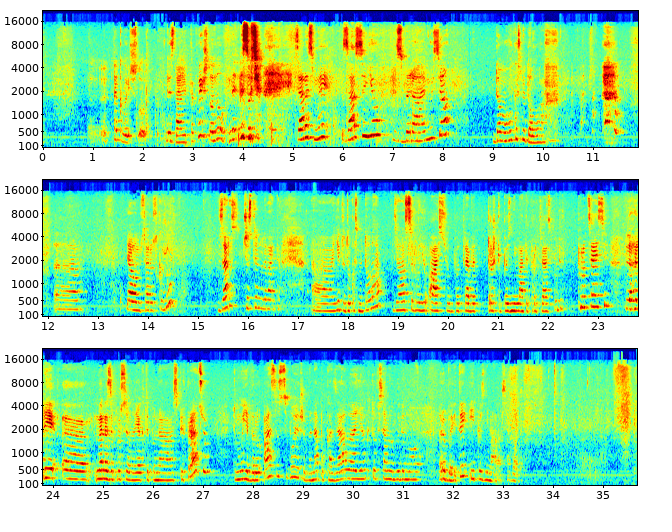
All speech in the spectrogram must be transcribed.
Е, Так вийшло. Не знаю, як так вийшло, ну не, не суть. Зараз ми з Асею збираємося до мого косметолога. Е, Я вам все розкажу. Зараз частину давайте. Е, Їду до косметолога, взяла з собою Асю, бо треба трошки познімати процес буде в процесі. Взагалі е, мене запросили як типу на співпрацю, тому я беру Асю з собою, щоб вона показала, як то все ми будемо робити, і познімала все. От.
